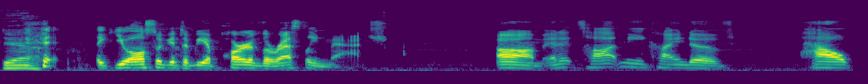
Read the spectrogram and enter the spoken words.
Yeah. Like you also get to be a part of the wrestling match. Um, and it taught me kind of how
